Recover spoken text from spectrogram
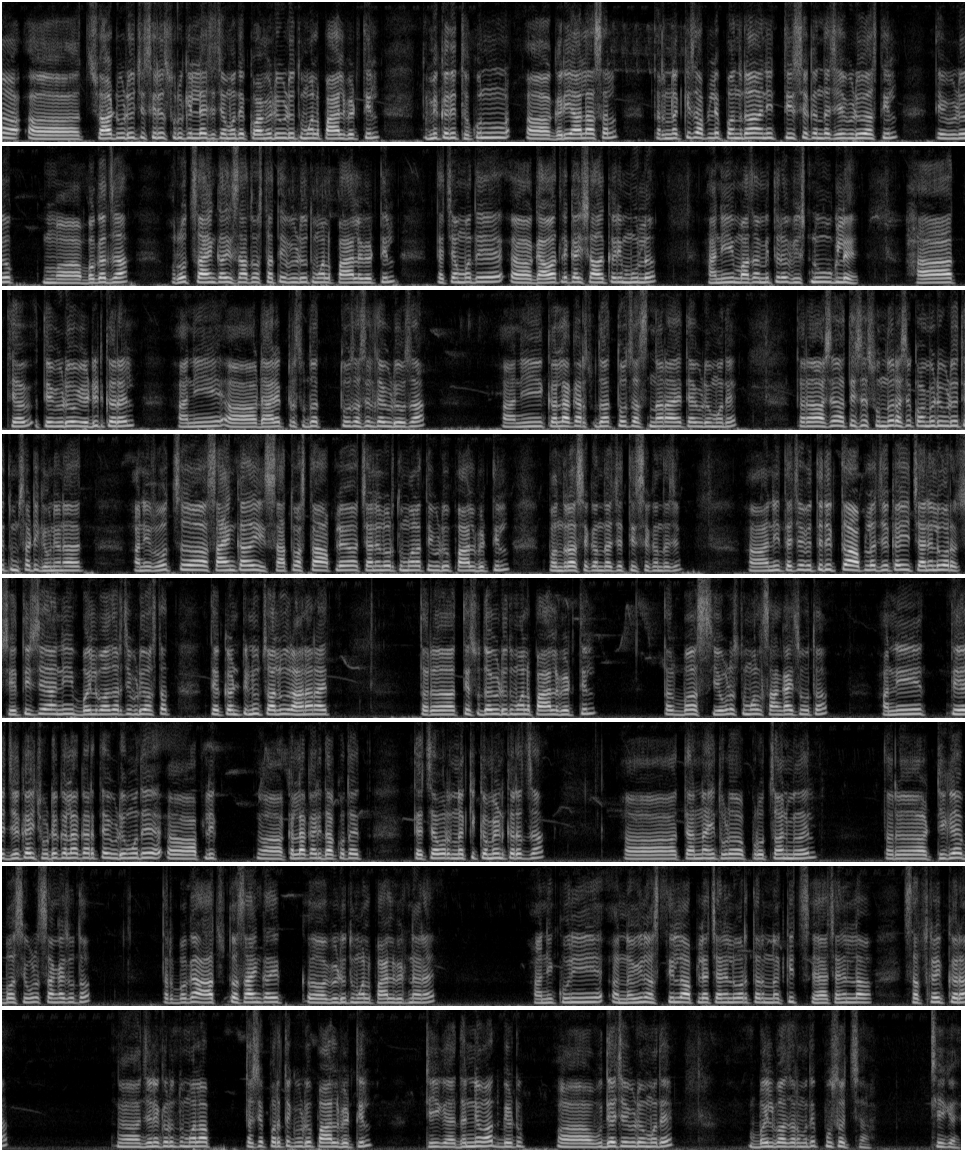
शॉर्ट व्हिडिओची सिरीज सुरू केली आहे ज्याच्यामध्ये कॉमेडी व्हिडिओ तुम्हाला पाहायला भेटतील. तुम्ही कधी थकून घरी आला असाल तर नक्कीच आपले पंधरा आणि तीस सेकंदाचे हे व्हिडिओ असतील. ते व्हिडिओ म, बघत जा. रोज सायंकाळी सात वाजता ते व्हिडिओ तुम्हाला पाहायला भेटतील. त्याच्यामध्ये गावातले काही शाळकरी मुलं आणि माझा मित्र विष्णू उगले हा त्या ते व्हिडिओ एडिट करेल आणि डायरेक्टरसुद्धा तोच असेल त्या व्हिडिओचा आणि कलाकारसुद्धा तोच असणार आहे त्या व्हिडिओमध्ये तर असे अतिशय सुंदर असे कॉमेडी व्हिडिओ ते तुमच्यासाठी घेऊन येणार आहेत. आणि रोज सायंकाळी सात वाजता आपल्या चॅनलवर तुम्हाला ते व्हिडिओ पाहायला भेटतील. पंधरा सेकंदाचे तीस सेकंदाचे. आणि त्याच्या व्यतिरिक्त आपलं जे काही चॅनलवर शेतीचे आणि बैल बाजारचे व्हिडिओ असतात ते कंटिन्यू चालू राहणार आहेत. तर ते सुद्धा व्हिडिओ तुम्हाला पाहायला भेटतील. तर बस एवढंच तुम्हाला सांगायचं होतं. आणि ते जे काही छोटे कलाकार त्या व्हिडिओमध्ये आपली कलाकारी दाखवत आहेत त्याच्यावर नक्की कमेंट करत जा. त्यांनाही थोडं प्रोत्साहन मिळेल. तर ठीक आहे बस एवढंच सांगायचं होतं. तर बघा आजसुद्धा सायंकाळी एक व्हिडिओ तुम्हाला पाहायला भेटणार आहे. आणि कोणी नवीन असतील आपल्या चॅनलवर तर नक्कीच ह्या चॅनलला सबस्क्राईब करा. जेणेकरून तुम्हाला तसे प्रत्येक व्हिडिओ पाहायला भेटतील. ठीक आहे धन्यवाद. भेटू उद्याच्या व्हिडिओमध्ये बैल बाजारमध्ये पुसतच्या. ठीक आहे.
